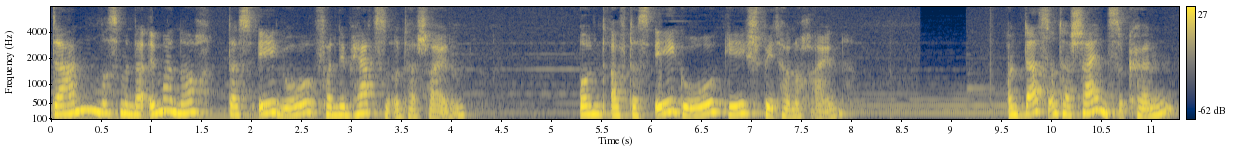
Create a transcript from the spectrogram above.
dann muss man da immer noch das Ego von dem Herzen unterscheiden. Und auf das Ego gehe ich später noch ein. Und das unterscheiden zu können,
